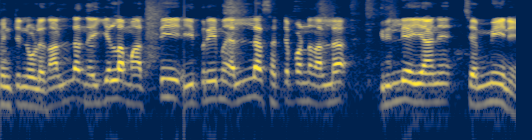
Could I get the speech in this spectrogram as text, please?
മിനിറ്റിനുള്ളിൽ നല്ല നെയ്യുള്ള മത്തി ഈ പ്രീം എല്ലാം സെറ്റപ്പ് ഉണ്ട്. നല്ല ഗ്രില്ല് ചെയ്യാൻ ചെമ്മീന്.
